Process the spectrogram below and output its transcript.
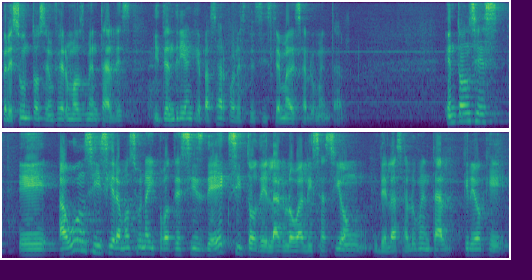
presuntos enfermos mentales y tendrían que pasar por este sistema de salud mental. Entonces, eh, aún si hiciéramos una hipótesis de éxito de la globalización de la salud mental, creo que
